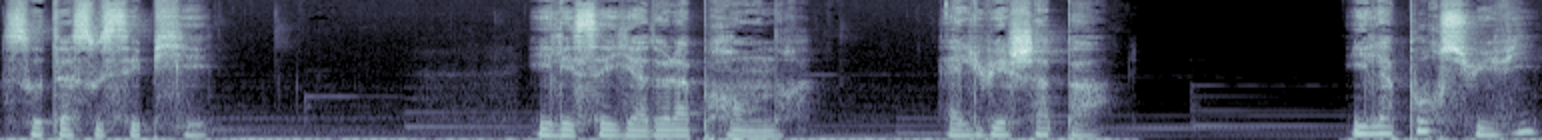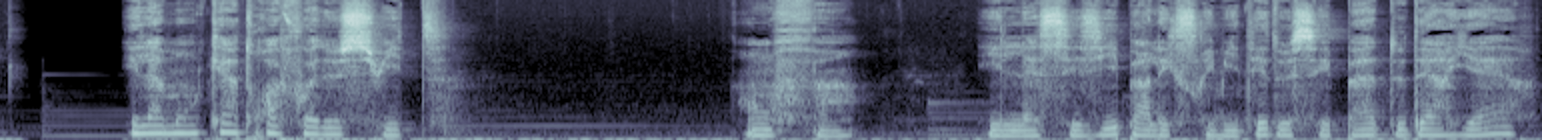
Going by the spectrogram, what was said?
sauta sous ses pieds. Il essaya de la prendre. Elle lui échappa. Il la poursuivit et la manqua trois fois de suite. Enfin, il la saisit par l'extrémité de ses pattes de derrière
